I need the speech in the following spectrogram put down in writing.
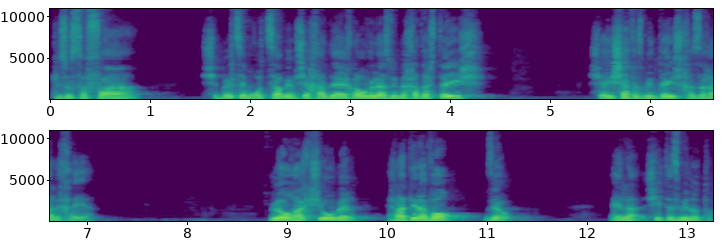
כי זו שפה שבעצם רוצה בהמשך הדרך לבוא ולהזמין מחדש את האיש, שהאישה תזמין את האיש חזרה לחייה. לא רק שהוא אומר, החלטתי לבוא, זהו, אלא שהיא תזמין אותו.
